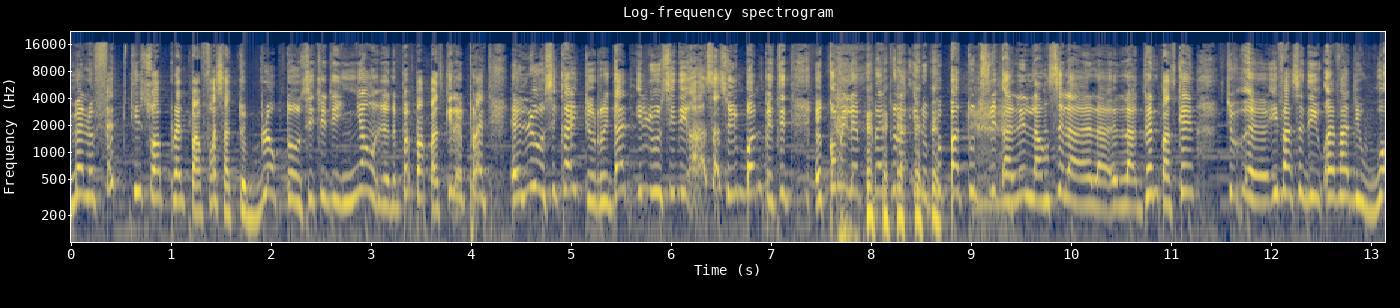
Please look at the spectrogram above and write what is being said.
mais le fait qu'il soit prêtre, parfois, ça te bloque toi aussi. Tu dis, non, je ne peux pas parce qu'il est prêtre. Et lui aussi, quand il te regarde, il lui aussi dit, ah, ça c'est une bonne petite. Et comme il est prêtre, là, il ne peut pas tout de suite aller lancer la, la, la graine parce que euh, il va se dire, il va dire, wow,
